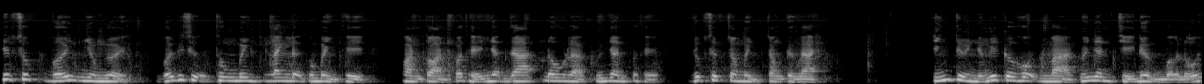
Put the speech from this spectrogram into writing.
tiếp xúc với nhiều người với cái sự thông minh, lanh lợi của mình thì hoàn toàn có thể nhận ra đâu là quý nhân có thể giúp sức cho mình trong tương lai. Chính từ những cái cơ hội mà quý nhân chỉ đường mở lối,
